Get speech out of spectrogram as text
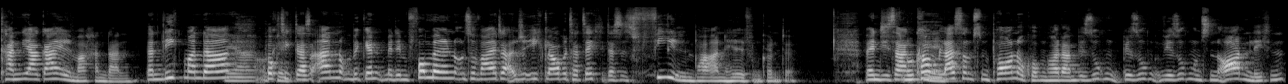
kann ja geil machen dann. Dann liegt man da, ja, okay. guckt sich das an und beginnt mit dem Fummeln und so weiter. Also ich glaube tatsächlich, dass es vielen Paaren helfen könnte. Wenn die sagen, okay. komm, lass uns ein Porno gucken heute Abend, wir suchen, wir suchen, wir suchen uns einen ordentlichen,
